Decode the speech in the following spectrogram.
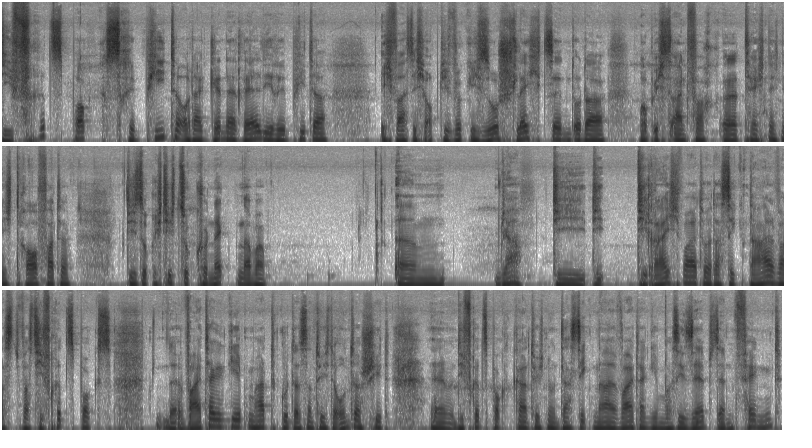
Die Fritzbox Repeater oder generell die Repeater, ich weiß nicht, ob die wirklich so schlecht sind oder ob ich es einfach äh, technisch nicht drauf hatte, die so richtig zu connecten, aber ähm, ja, die, die, die Reichweite oder das Signal, was, was die Fritzbox äh, weitergegeben hat, gut, das ist natürlich der Unterschied. Äh, die Fritzbox kann natürlich nur das Signal weitergeben, was sie selbst empfängt.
